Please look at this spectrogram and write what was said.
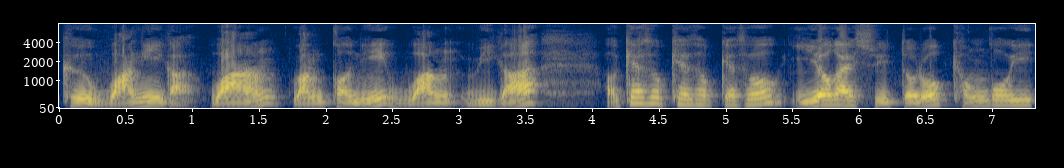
그 왕위가 왕 왕권이 왕위가 어, 계속 계속 계속 이어갈 수 있도록 경고히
